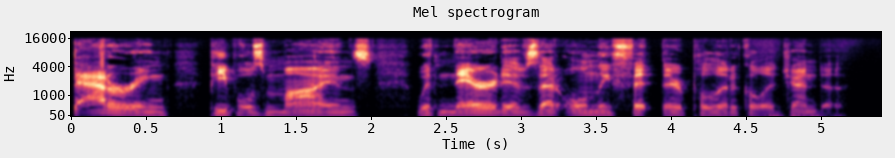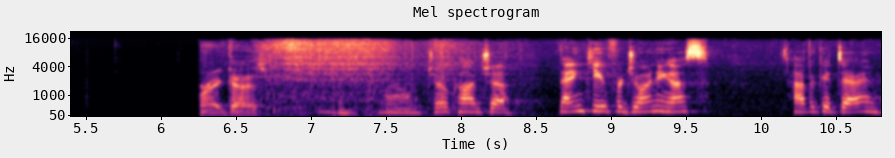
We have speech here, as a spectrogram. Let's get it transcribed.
battering people's minds with narratives that only fit their political agenda. Right, guys? Well, Joe Concha, thank you for joining us. Have a good day.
